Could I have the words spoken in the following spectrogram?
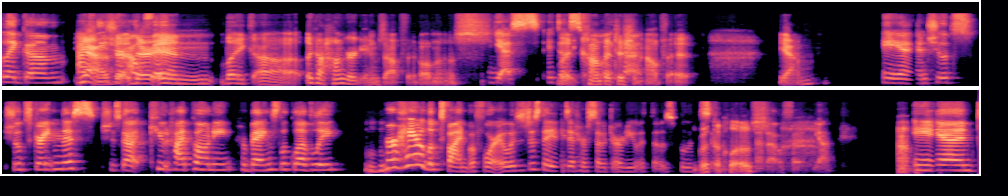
like um Yeah, they're, they're in like uh like a Hunger Games outfit almost, Yes, it does like competition that. outfit. Yeah, And she looks she looks great in this. She's got cute high pony. Her bangs look lovely. Mhm. Her hair looked fine before. It was just they did her so dirty with those boots With the clothes. that outfit. Yeah. Oh. And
